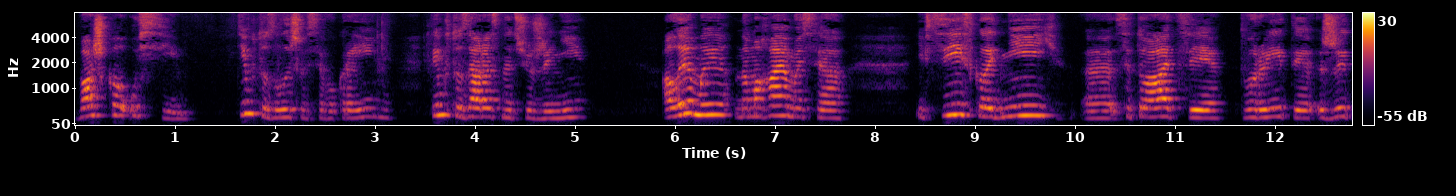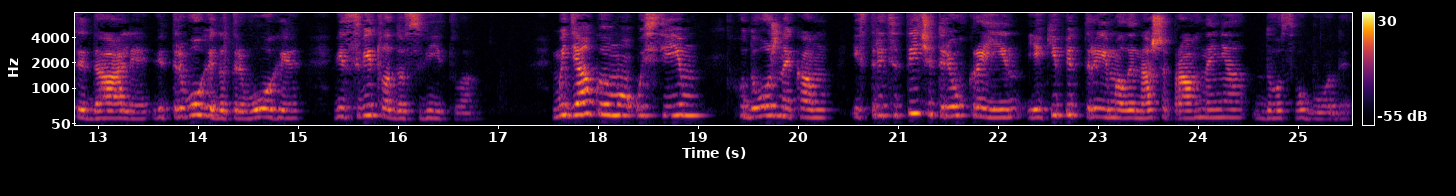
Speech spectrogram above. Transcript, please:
Важко усім, тим, хто залишився в Україні, тим, хто зараз на чужині. Але ми намагаємося і в цій складній е, ситуації творити, жити далі, від тривоги до тривоги, від світла до світла. Ми дякуємо усім художникам із 34 країн, які підтримали наше прагнення до свободи.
